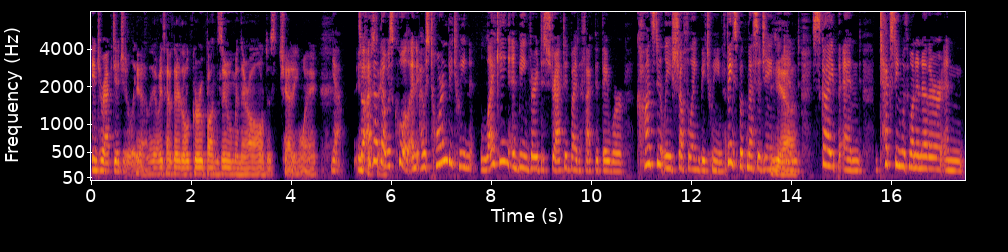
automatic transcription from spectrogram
interact digitally. Yeah, they always have their little group on Zoom and they're all just chatting away. Yeah. So I thought that was cool. And I was torn between liking and being very distracted by the fact that they were constantly shuffling between Facebook messaging Yeah. and Skype and texting with one another. And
